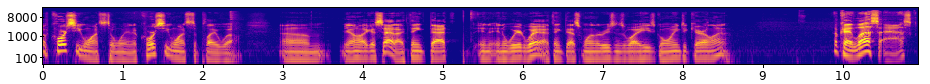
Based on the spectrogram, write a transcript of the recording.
of course he wants to win. Of course he wants to play well. Um, you know, like I said, I think that in in a weird way, I think that's one of the reasons why he's going to Carolina. Okay, Les asked,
